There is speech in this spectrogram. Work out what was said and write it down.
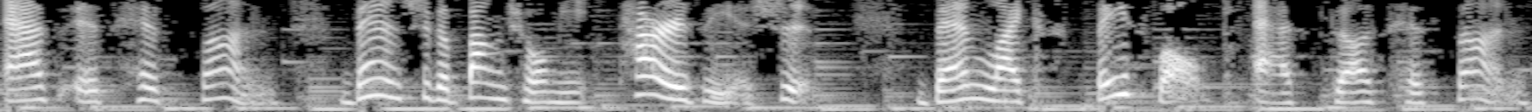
as is his son. Ben 是个棒球迷，他儿子也是。Ben likes baseball, as does his son.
